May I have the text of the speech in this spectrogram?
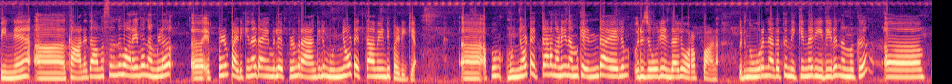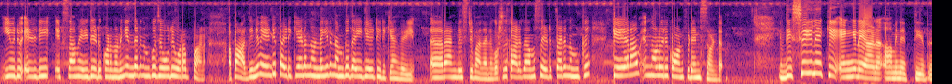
പിന്നെ കാലതാമസം എന്ന് പറയുമ്പോൾ നമ്മൾ എപ്പോഴും പഠിക്കുന്ന ടൈമിൽ എപ്പോഴും റാങ്കിൽ മുന്നോട്ട് എത്താൻ വേണ്ടി പഠിക്കുക. അപ്പം മുന്നോട്ട് എത്താണെന്നുണ്ടെങ്കിൽ നമുക്ക് എന്തായാലും ഒരു ജോലി എന്തായാലും ഉറപ്പാണ്. ഒരു നൂറിനകത്ത് നിൽക്കുന്ന രീതിയിൽ നമുക്ക് ഈ ഒരു എൽ ഡി എക്സാം എഴുതി എടുക്കുകയാണെന്നുണ്ടെങ്കിൽ എന്തായാലും നമുക്ക് ജോലി ഉറപ്പാണ്. അപ്പോൾ അതിന് വേണ്ടി പഠിക്കുകയാണെന്നുണ്ടെങ്കിൽ നമുക്ക് ധൈര്യമായിട്ട് ഇരിക്കാൻ കഴിയും. റാങ്ക് ലിസ്റ്റ് വന്നാലും. കുറച്ച് കാലതാമസം എടുത്താലും നമുക്ക് കയറാം എന്നുള്ളൊരു കോൺഫിഡൻസ് ഉണ്ട്. ദിശയിലേക്ക് എങ്ങനെയാണ് ആമിന് എത്തിയത്?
